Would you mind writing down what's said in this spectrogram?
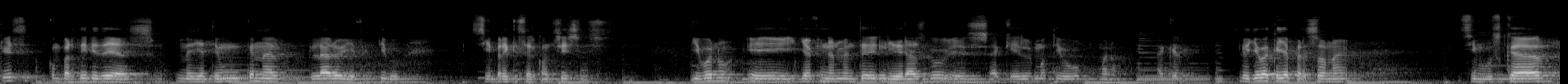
que es compartir ideas mediante un canal claro y efectivo. Siempre hay que ser concisos. Y bueno, eh, ya finalmente el liderazgo es aquel motivo, bueno, aquel, lo lleva aquella persona sin buscar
